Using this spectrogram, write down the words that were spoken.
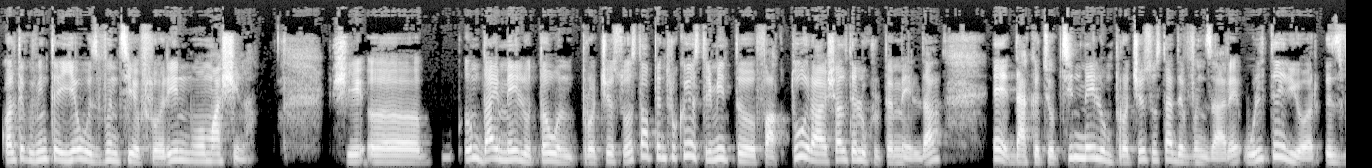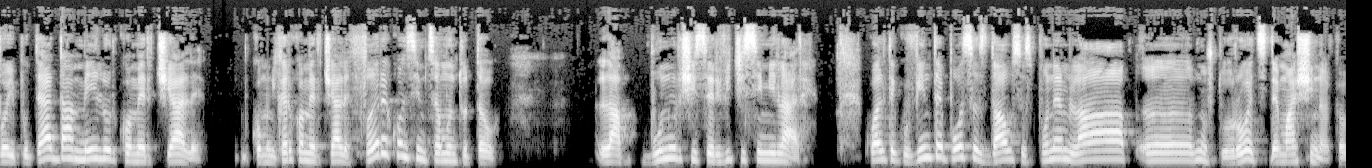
cu alte cuvinte, eu îți vând ție, Florin, o mașină și uh, îmi dai mail-ul tău în procesul ăsta pentru că eu îți trimit uh, factura și alte lucruri pe mail, da? E, dacă îți obțin mail-ul în procesul ăsta de vânzare, ulterior îți voi putea da mail-uri comerciale, comunicări comerciale, fără consimțământul tău, la bunuri și servicii similare. Cu alte cuvinte, pot să-ți dau, să spunem, la, uh, nu știu, roți de mașină, că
